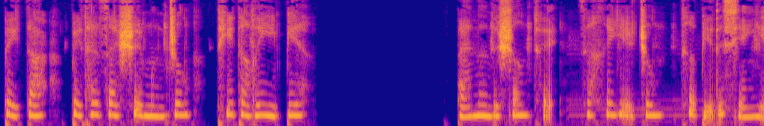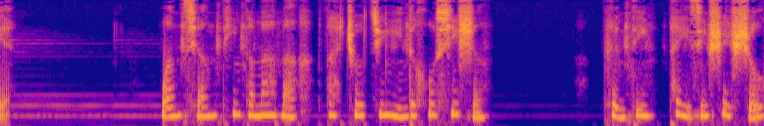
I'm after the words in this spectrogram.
被单被他在睡梦中踢到了一边。白嫩的双腿在黑夜中特别的显眼。王强听到妈妈发出均匀的呼吸声，肯定他已经睡熟。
